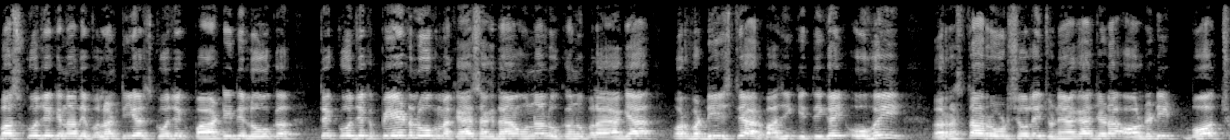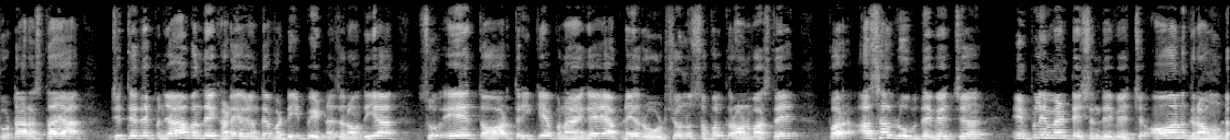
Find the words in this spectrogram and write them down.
ਬਸ ਕੁਝ ਇੱਕ ਇਹਨਾਂ ਦੇ ਵਲੰਟੀਅਰਸ ਕੁਝ ਇੱਕ ਪਾਰਟੀ ਦੇ ਲੋਕ ਤੇ ਕੁਝ ਇੱਕ ਪੇਡ ਲੋਕ ਮੈਂ ਕਹਿ ਸਕਦਾ ਉਹਨਾਂ ਲੋਕਾਂ ਨੂੰ ਬੁਲਾਇਆ ਗਿਆ ਔਰ ਵੱਡੀ ਇਸ਼ਤਿਹਾਰਬਾਜ਼ੀ ਕੀਤੀ ਗਈ। ਉਹੀ ਰਸਤਾ ਰੋਡ ਸ਼ੋਅ ਲਈ ਚੁਣਿਆ ਗਿਆ, ਜਿਹੜਾ ਆਲਰੇਡੀ ਬਹੁਤ ਛੋਟਾ ਰਸਤਾ ਆ, ਜਿੱਥੇ ਤੇ 50 ਬੰਦੇ ਖੜੇ ਹੋ ਜਾਂਦੇ, ਵੱਡੀ ਭੀੜ ਨਜ਼ਰ ਆਉਂਦੀ ਆ। ਸੋ ਇਹ ਤੌਰ ਤਰੀਕੇ ਅਪਣਾਏ ਗਏ ਆਪਣੇ ਰੋਡ ਸ਼ੋਅ ਨੂੰ ਸਫਲ ਕਰਾਉਣ ਵਾਸਤੇ। ਪਰ ਅਸਲ ਰੂਪ ਦੇ ਵਿੱਚ ਇੰਪਲੀਮੈਂਟੇਸ਼ਨ ਦੇ ਵਿੱਚ ਔਨ ਗਰਾਊਂਡ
